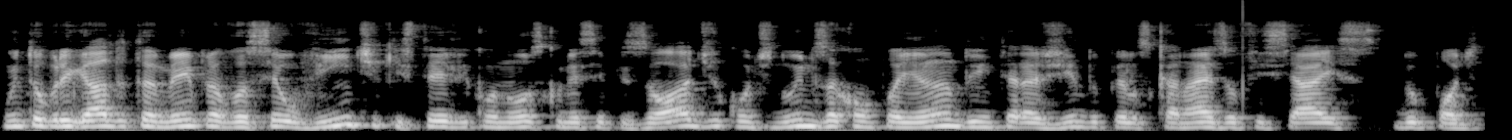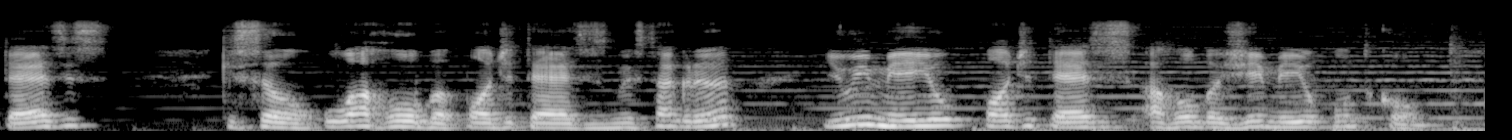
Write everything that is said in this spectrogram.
Muito obrigado também para você, ouvinte, que esteve conosco nesse episódio. Continue nos acompanhando e interagindo pelos canais oficiais do Podteses, que são o arroba podteses no Instagram e o e-mail podteses.gmail.com.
